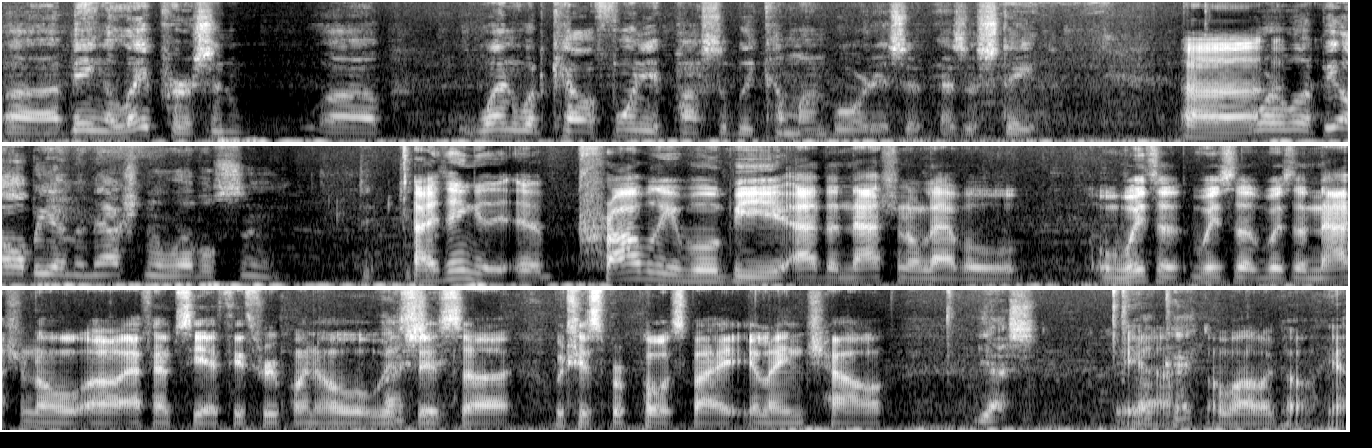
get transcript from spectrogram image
Uh, being a layperson, uh, when would California possibly come on board as a, as a state? Uh, or will it be all be on the national level soon? I think it it probably will be at the national level with a, with a, with a national uh, FMCSA 3.0, which is uh, which is proposed by Elaine Chao Yes. yeah, Okay. a while ago. Yeah.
